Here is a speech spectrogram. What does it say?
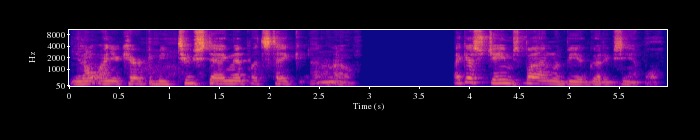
You don't want your character to be too stagnant. Let's take i don't know. I guess james bond would be a good example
